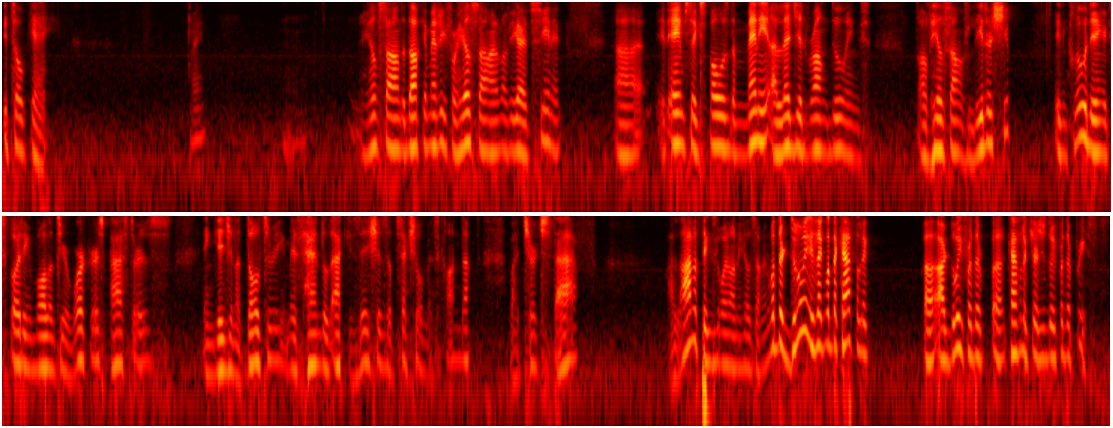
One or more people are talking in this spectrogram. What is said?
it's okay. Hillsong, the documentary for Hillsong, I don't know if you guys have seen it. Uh, it aims to expose the many alleged wrongdoings of Hillsong's leadership, including exploiting volunteer workers, pastors, engaged in adultery, mishandled accusations of sexual misconduct by church staff. A lot of things going on in Hillsong. And what they're doing is like what the Catholic uh, are doing for their uh, Catholic Church is doing for their priests.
